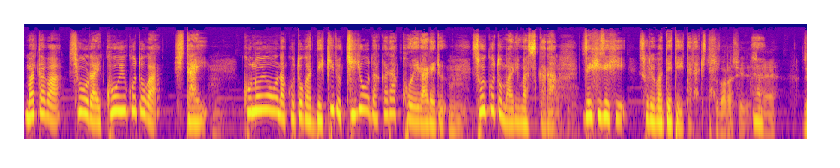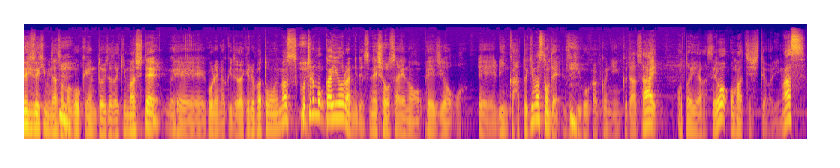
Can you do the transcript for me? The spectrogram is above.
または将来こういうことがしたい、このようなことができる企業だから超えられる、うんそういうこともありますからぜひぜひそれは出ていただきたい素。晴らしいですね。ぜひぜひ皆様ご検討いただきまして、えーご連絡いただければと思います。こちらも概要欄にですね、詳細のページを、えーリンク貼っておきますので、ぜひご確認ください。お問い合わせをお待ちしております。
